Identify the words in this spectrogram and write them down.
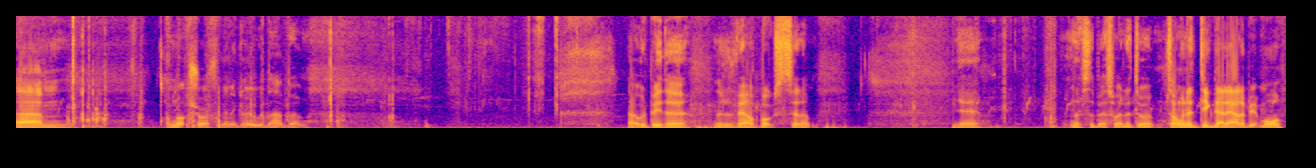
Um, I'm not sure if we're going to go with that, but that would be the, the valve box setup. Yeah, that's the best way to do it. So I'm going to dig that out a bit more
